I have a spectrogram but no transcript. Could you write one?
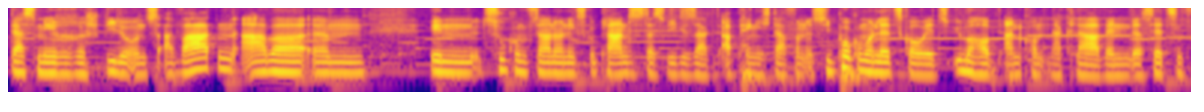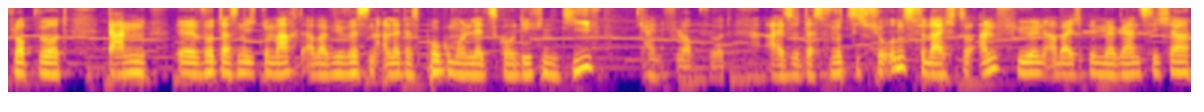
dass mehrere Spiele uns erwarten, aber ähm, in Zukunft da noch nichts geplant ist, das wie gesagt abhängig davon ist, wie Pokémon Let's Go jetzt überhaupt ankommt. Na klar, wenn das jetzt ein Flop wird, dann äh, wird das nicht gemacht, aber wir wissen alle, dass Pokémon Let's Go definitiv kein Flop wird. Also das wird sich für uns vielleicht so anfühlen, aber ich bin mir ganz sicher,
